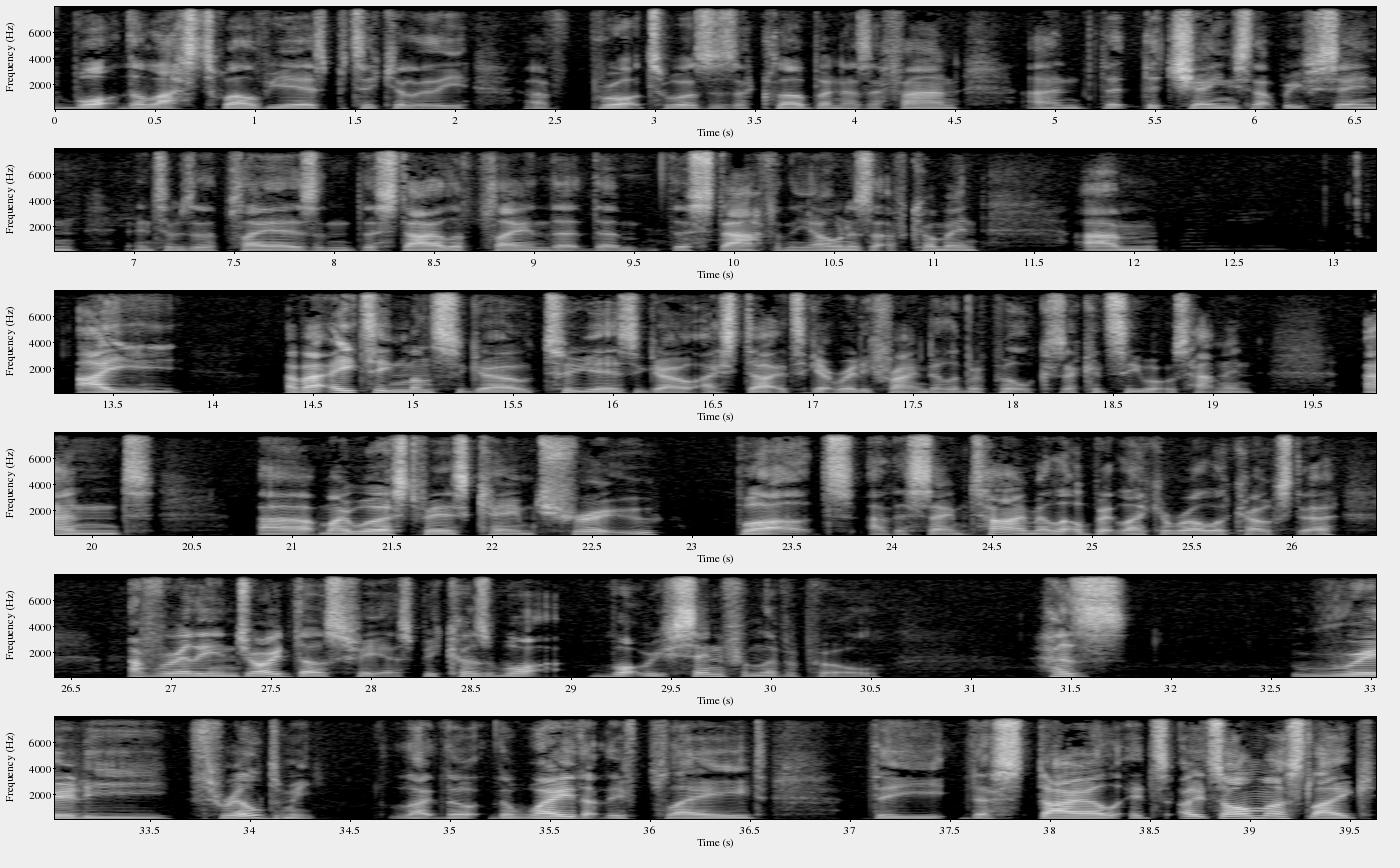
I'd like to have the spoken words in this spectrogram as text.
what the last 12 years particularly have brought to us as a club and as a fan and the, the change that we've seen in terms of the players and the style of play and the, the, the staff and the owners that have come in. Um, I about 18 months ago, two years ago, I started to get really frightened of Liverpool because I could see what was happening. And uh, my worst fears came true, but at the same time, a little bit like a roller coaster, I've really enjoyed those fears because what what we've seen from Liverpool has really thrilled me. Like the the way that they've played, the the style. It's it's almost like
